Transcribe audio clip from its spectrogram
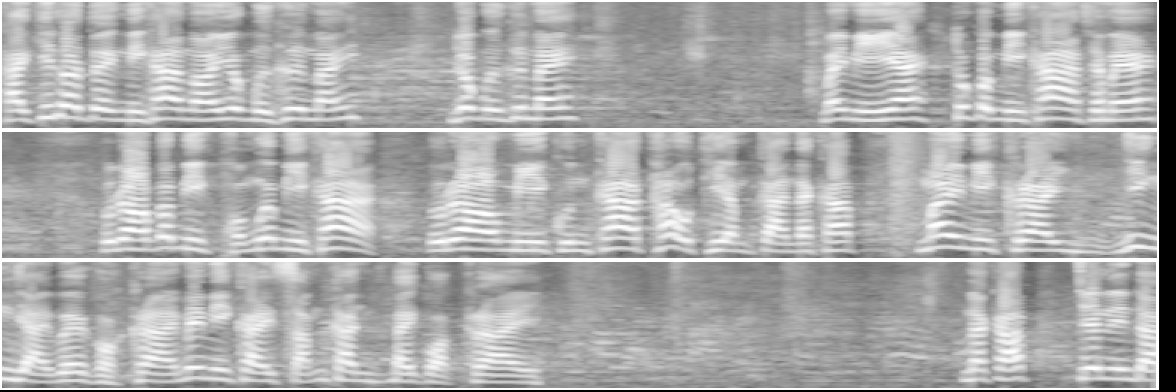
ใครคิดว่าตัวเองมีค่าน้อยยกมือขึ้นไหม ยกมือขึ้นไหม ไม่มีนะทุกคนมีค่าใช่ไหมเราก็มีผมก็มีค่า เรามีคุณค่าเท่าเทียมกันนะครับ ไม่มีใครยิ่งใหญ่ไปกว่าใคร ไม่มีใครสำคัญไปกว่าใครนะครับ เจลินดา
